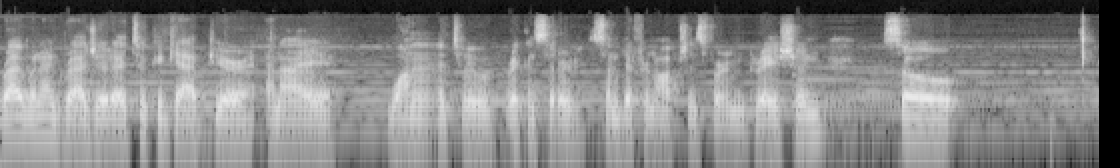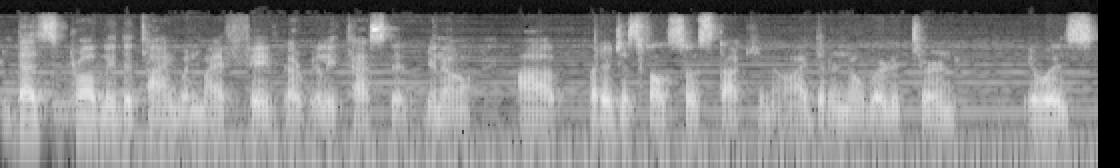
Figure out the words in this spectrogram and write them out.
Right when I graduated, I took a gap year and I wanted to reconsider some different options for immigration. So that's probably the time when my faith got really tested, you know. Uh, but I just felt so stuck, you know. I didn't know where to turn. It was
